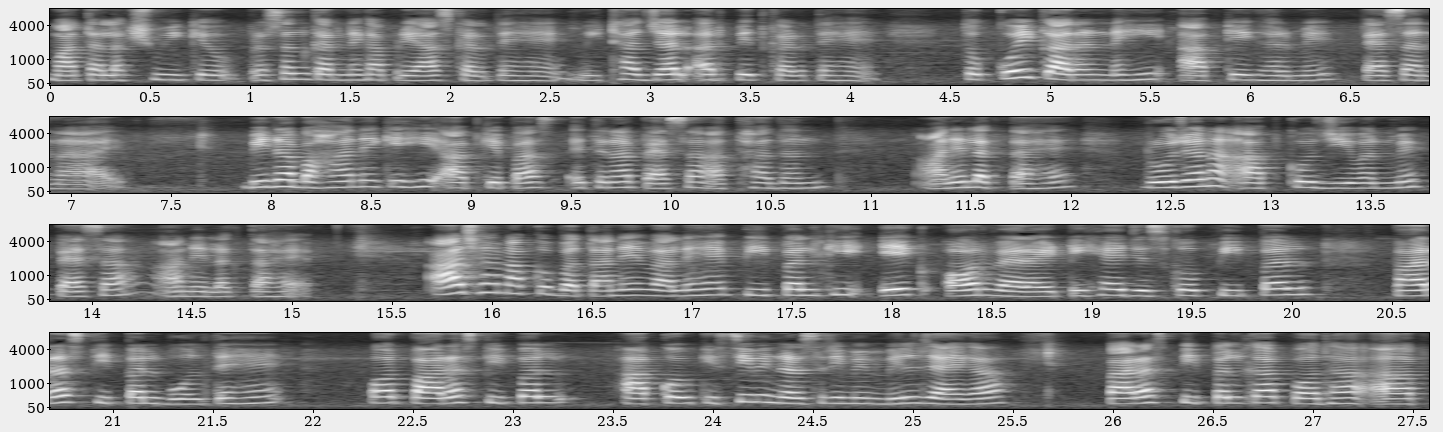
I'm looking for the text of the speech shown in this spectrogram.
माता लक्ष्मी को प्रसन्न करने का प्रयास करते हैं, मीठा जल अर्पित करते हैं तो कोई कारण नहीं आपके घर में पैसा ना आए। बिना बहाने के ही आपके पास इतना पैसा अथा धन आने लगता है। रोज़ाना आपको जीवन में पैसा आने लगता है। आज हम आपको बताने वाले हैं पीपल की एक और वैरायटी है जिसको पीपल, पारस पीपल बोलते हैं और पारस पीपल आपको किसी भी नर्सरी में मिल जाएगा। पारस पीपल का पौधा आप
